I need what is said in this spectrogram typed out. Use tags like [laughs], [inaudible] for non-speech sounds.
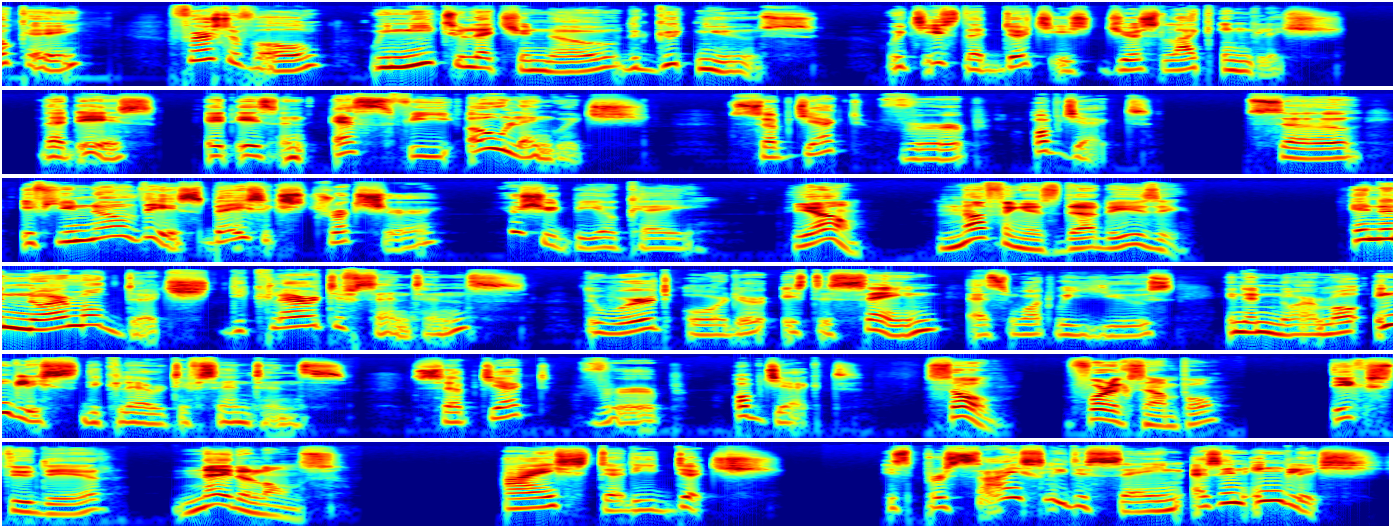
Okay, first of all, we need to let you know the good news, which is that Dutch is just like English. That is, it is an SVO language subject, verb, object. So, if you know this basic structure, you should be okay. Yeah, nothing is that easy. In a normal Dutch declarative sentence, the word order is the same as what we use in a normal English declarative sentence subject, verb, object. So, for example, ik studeer Nederlands. I study Dutch is precisely the same as in English.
